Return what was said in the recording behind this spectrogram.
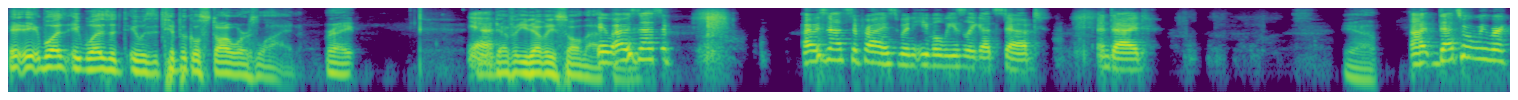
It, it was. It was a. It was a typical Star Wars line, right? Yeah. You definitely. You definitely saw that. It- I was not. Sur- I was not surprised when Evil Weasley got stabbed and died. yeah. Uh, that's where we were.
